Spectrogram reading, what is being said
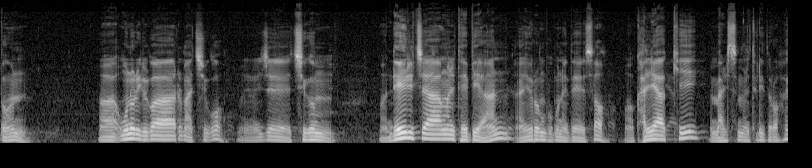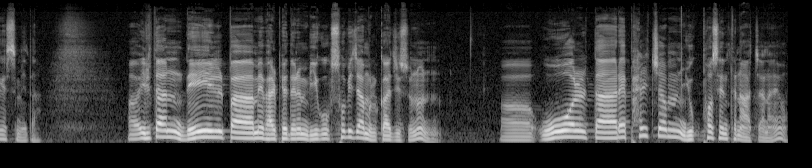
37분. 어, 오늘 일과를 마치고 어, 이제 지금 어, 내일장을 대비한 아, 이런 부분에 대해서 어, 간략히 말씀을 드리도록 하겠습니다. 어, 일단 내일 밤에 발표되는 미국 소비자 물가 지수는 어, 5월 달에 8.6% 나왔잖아요.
